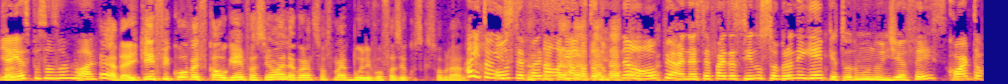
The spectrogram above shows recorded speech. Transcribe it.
E aí as pessoas vão embora. É, daí quem ficou vai ficar alguém e fala assim: olha, agora não sofro mais bullying, vou fazer com os que sobraram. Ah, então Ou isso você faz tala, assim. todo mundo. Não, ou pior, né? Você faz assim não sobrou ninguém, porque todo mundo um dia fez. Corta o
